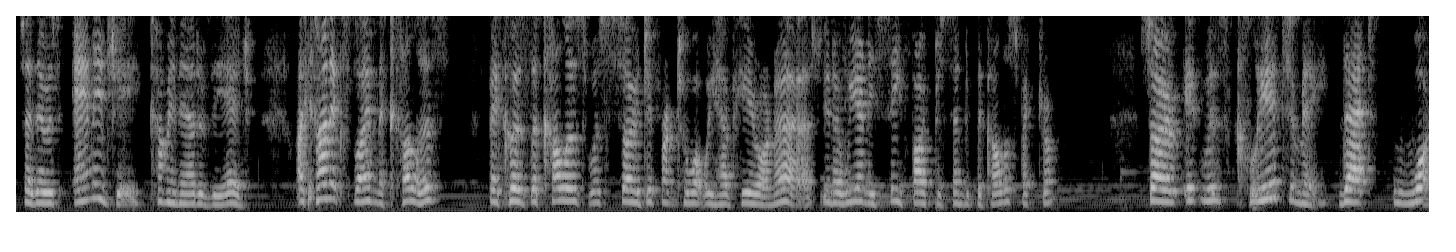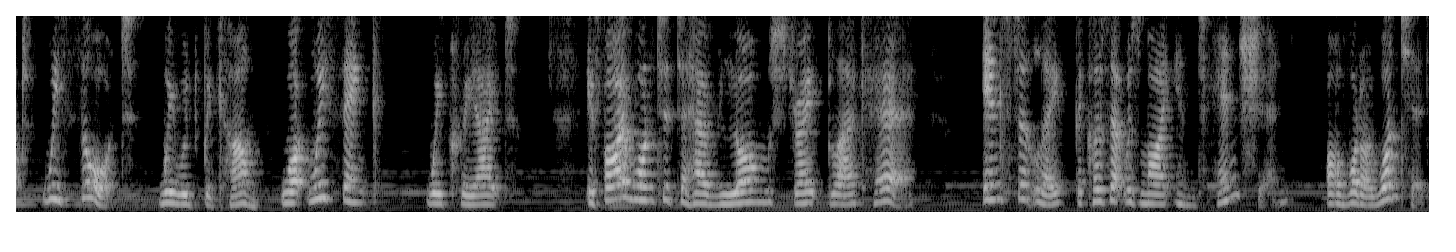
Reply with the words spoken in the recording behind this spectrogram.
So there was energy coming out of the edge. I can't explain the colors because the colors were so different to what we have here on Earth. You know, we only see 5% of the color spectrum. So it was clear to me that what we thought we would become, what we think we create. If I wanted to have long, straight black hair, instantly, because that was my intention of what I wanted,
